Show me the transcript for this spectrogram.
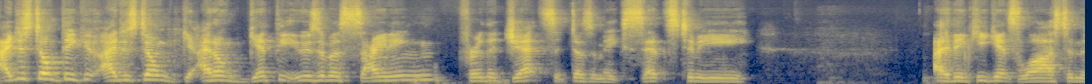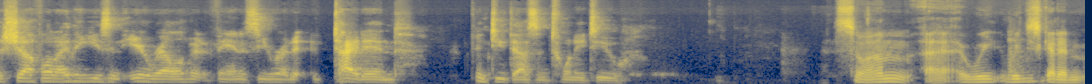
I just don't think I just don't get I don't get the Uzomah signing for the Jets. It doesn't make sense to me. I think he gets lost in the shuffle, and I think he's an irrelevant fantasy tight end in 2022. So I'm uh, we we just got a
